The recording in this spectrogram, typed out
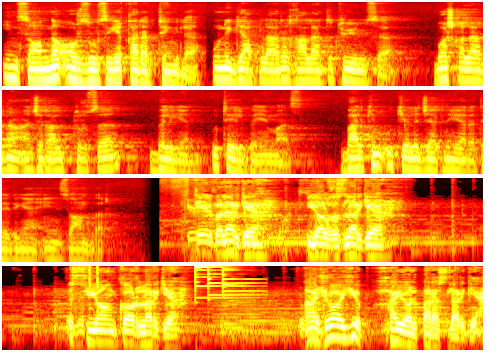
Insonni orzusiga qarab tingla. Uni gaplari g'alati tuyulsa, boshqalardan ajralib tursa, bilgin, u telba emas, balkim u kelajakni yaratadigan insondir. Telbalarga, yolg'izlarga, isyonkorlarga, ajoyib xayolparastlarga,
